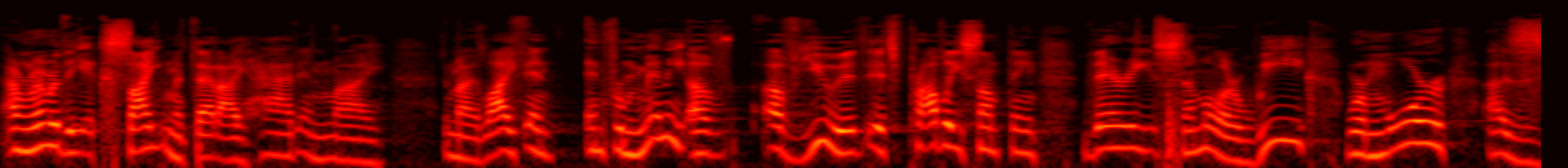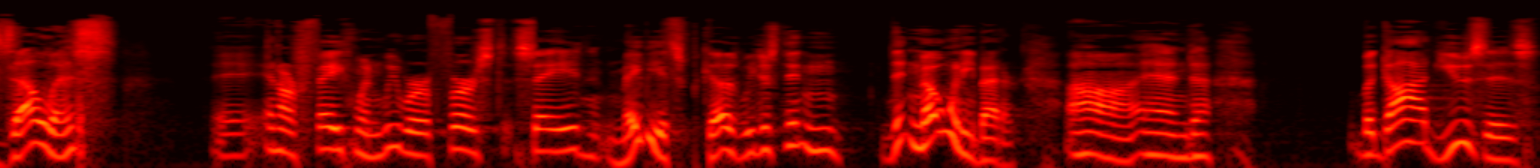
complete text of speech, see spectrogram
I remember the excitement that I had in my, in my life. And, and for many of, of you, it, it's probably something very similar. We were more uh, zealous in our faith when we were first saved. Maybe it's because we just didn't didn't know any better. Uh, and, uh, but God uses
